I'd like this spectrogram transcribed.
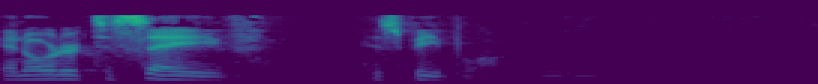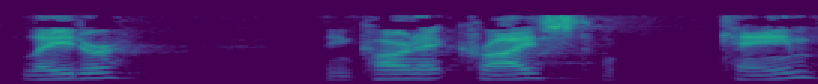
in order to save his people. Later, the incarnate Christ came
